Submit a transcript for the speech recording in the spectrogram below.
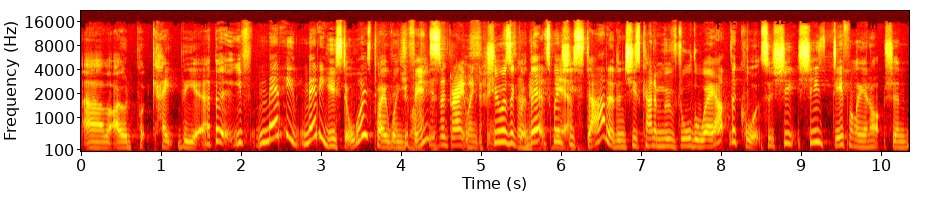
um, I would put Kate there. But if Maddie, Maddie used to always play wing defence. She's a great wing defence. She was a, So, that's where yeah. she started, and she's kind of moved all the way up the court. So she she's definitely an option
